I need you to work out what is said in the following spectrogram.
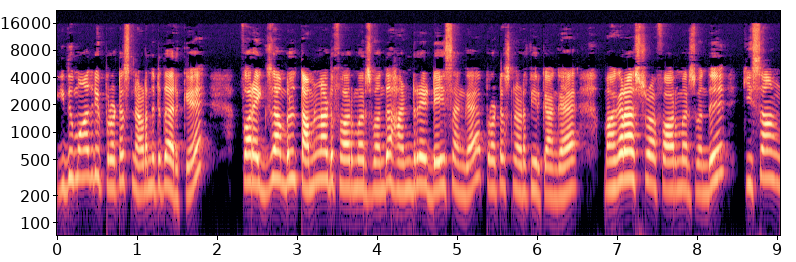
இது மாதிரி ப்ரொட்டஸ்ட் நடந்துட்டு தான் இருக்குது ஃபார் எக்ஸாம்பிள் தமிழ்நாடு ஃபார்மர்ஸ் வந்து ஹண்ட்ரட் டேஸ் அங்கே ப்ரொட்டஸ்ட் நடத்தியிருக்காங்க. மகாராஷ்டிரா ஃபார்மர்ஸ் வந்து கிசான்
